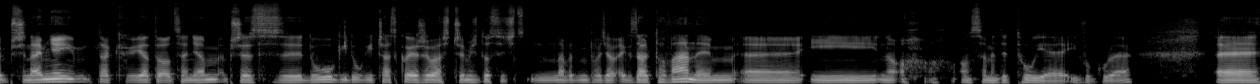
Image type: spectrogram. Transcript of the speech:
y, przynajmniej, tak ja to oceniam, przez długi, długi czas kojarzyła z czymś dosyć, nawet bym powiedział, egzaltowanym y, i no, on se medytuje i w ogóle. E,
